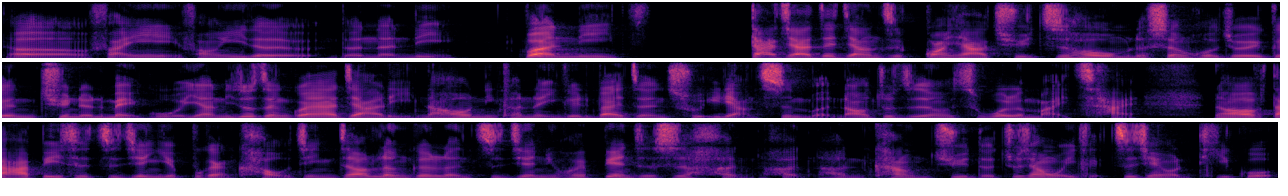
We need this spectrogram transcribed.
呃防疫防疫的的能力，不然你。大家再这样子关下去之后，我们的生活就会跟去年的美国一样，你就只能关在家里，然后你可能一个礼拜只能出一两次门，然后就只能是为了买菜，然后大家彼此之间也不敢靠近。你知道人跟人之间你会变成是很很很抗拒的，就像我一个之前有提过。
